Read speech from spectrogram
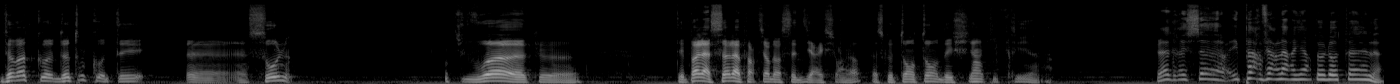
de, votre de ton côté, euh, Saul, tu vois que t'es pas la seule à partir dans cette direction-là, parce que tu entends des chiens qui crient euh, L'agresseur, il part vers l'arrière de l'hôtel.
